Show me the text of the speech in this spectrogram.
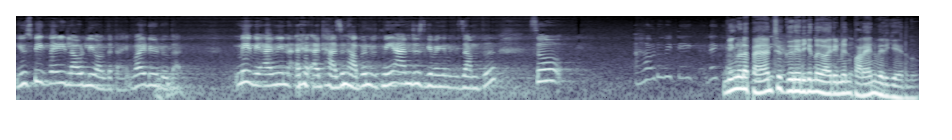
you speak very loudly all the time. Why do you do that? Maybe I mean it hasn't happened with me. I'm just giving an example. So, how do we take like? നിങ്ങളുടെ പാൻസ് കീറിയിരിക്കുന്ന കാര്യം ഞാൻ പറയാൻ വരികയായിരുന്നു.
